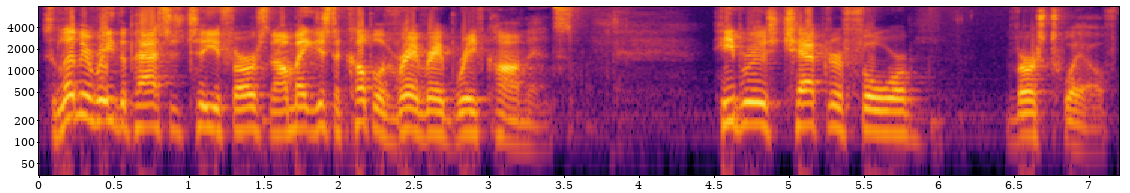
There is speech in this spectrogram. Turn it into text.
So let me read the passage to you first, and I'll make just a couple of very, very brief comments. Hebrews chapter 4, verse 12.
